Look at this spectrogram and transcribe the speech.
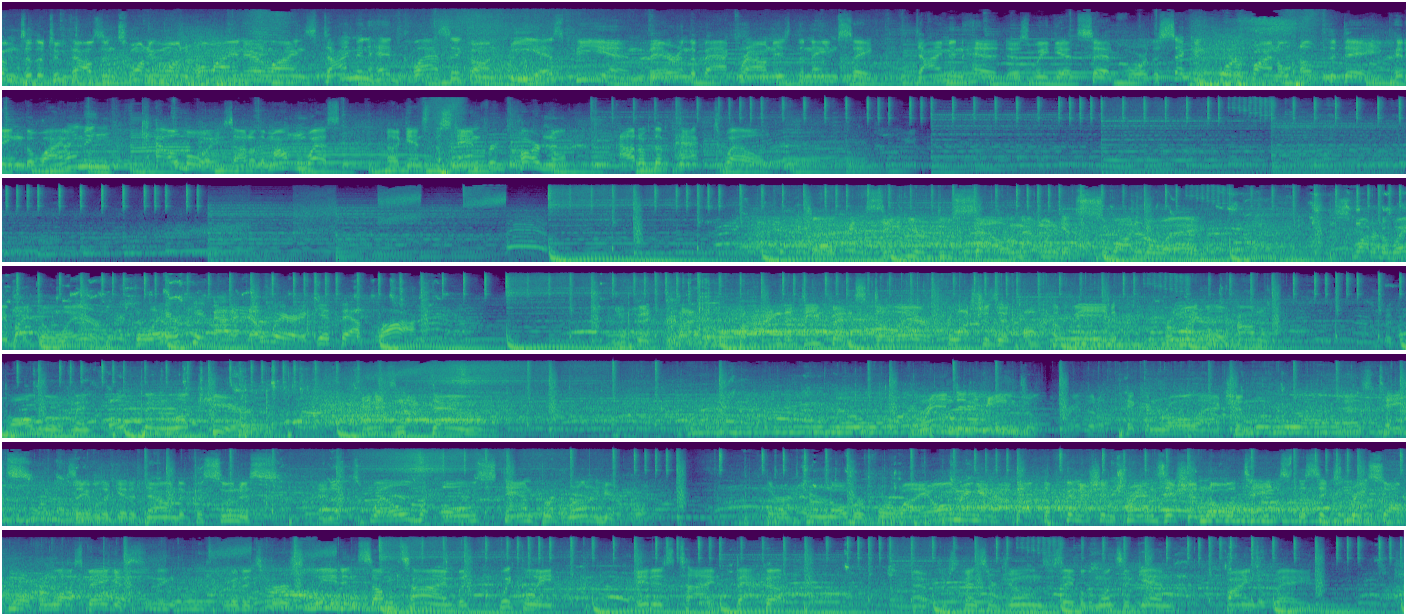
Welcome to the 2021 Hawaiian Airlines Diamond Head Classic on ESPN. There in the background is the namesake Diamond Head as we get set for the second quarterfinal of the day, pitting the Wyoming Cowboys out of the Mountain West against the Stanford Cardinal out of the Pac 12. Uh, Xavier DuSell, and that one gets swatted away. Swatted away by Delaire. Delaire came out of nowhere to get that block. And a good cut behind the defense. Delaire flushes it off the feed from Michael O'Connell. Good ball movement. Open look here. And it's knocked down. Brandon Angel pick and roll action as Taitz was able to get it down to Kisunas and a 12-0 Stanford run here, bro. Third turnover for Wyoming, and how about the finish in transition? Noah Taitz, the 6'3 sophomore from Las Vegas. With its first lead in some time, but quickly it is tied back up after Spencer Jones is able to once again find a way.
